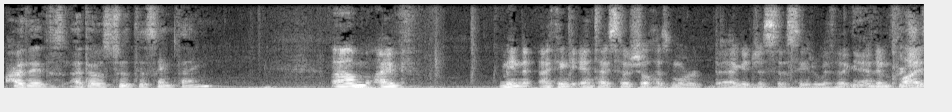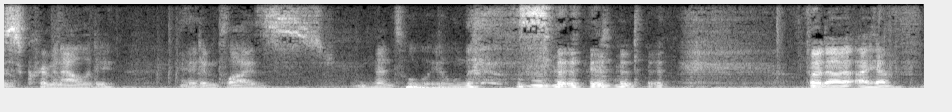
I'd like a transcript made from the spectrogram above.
are they are those two the same thing? Um, I've, I mean, I think antisocial has more baggage associated with it. Yeah, it implies sure. criminality. Yeah. It implies mental illness. but uh, I have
